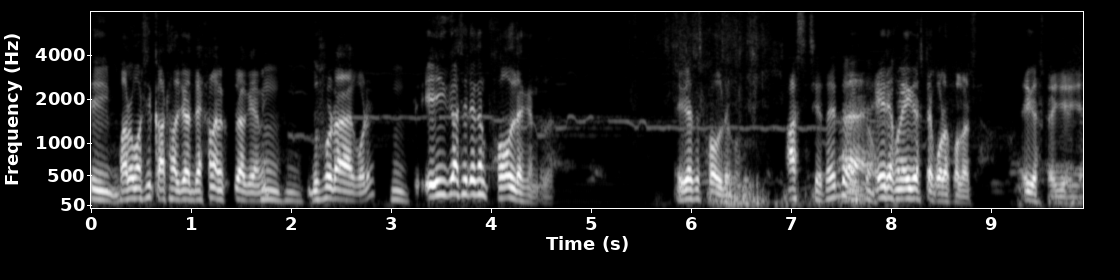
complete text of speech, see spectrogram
সেই বারো মাসি কাঁঠাল যা দেখালাম একটু আগে আমি। দুশো টাকা করে। এই গাছে দেখেন ফল দেখেন দাদা। এই গাছে ফল দেখুন আসছে তাই তো? হ্যাঁ, এই দেখুন এই গাছটা বড় ফল আছে। এই গাছটা এই যে।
